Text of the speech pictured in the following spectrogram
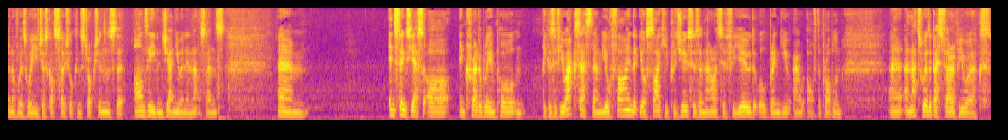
In other words, where you've just got social constructions that aren't even genuine in that sense. Um, instincts, yes, are incredibly important because if you access them, you'll find that your psyche produces a narrative for you that will bring you out of the problem. Uh, and that's where the best therapy works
